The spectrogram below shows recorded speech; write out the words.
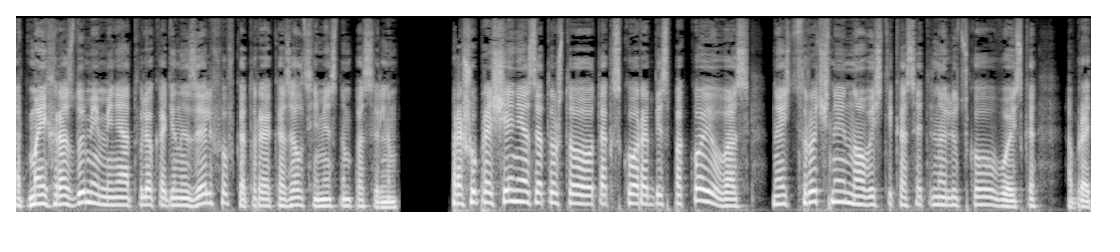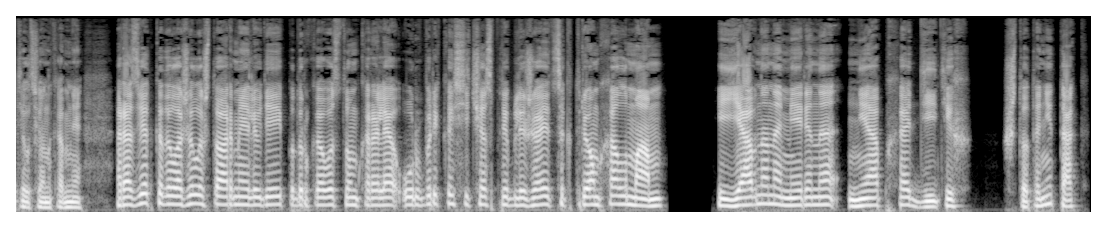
От моих раздумий меня отвлек один из эльфов, который оказался местным посыльным. «Прошу прощения за то, что так скоро беспокою вас, но есть срочные новости касательно людского войска», — обратился он ко мне. «Разведка доложила, что армия людей под руководством короля Урбрика сейчас приближается к трем холмам и явно намерена не обходить их. Что-то не так».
